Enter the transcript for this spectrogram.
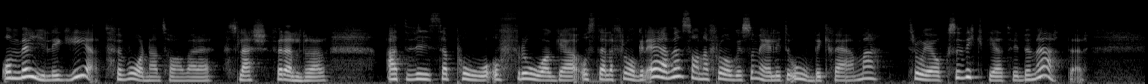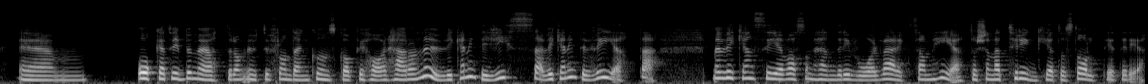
och möjlighet för vårdnadshavare slash föräldrar att visa på och fråga och ställa frågor. Även sådana frågor som är lite obekväma tror jag också är viktiga att vi bemöter. Um, och att vi bemöter dem utifrån den kunskap vi har här och nu. Vi kan inte gissa, vi kan inte veta. Men vi kan se vad som händer i vår verksamhet och känna trygghet och stolthet i det.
